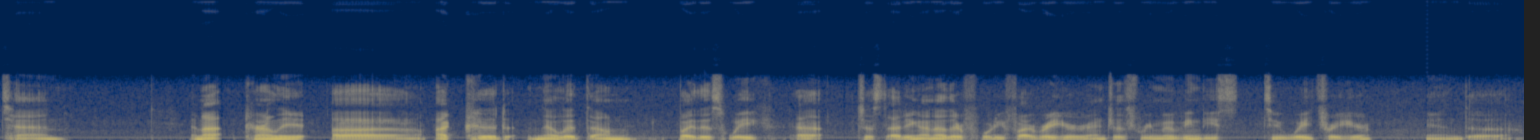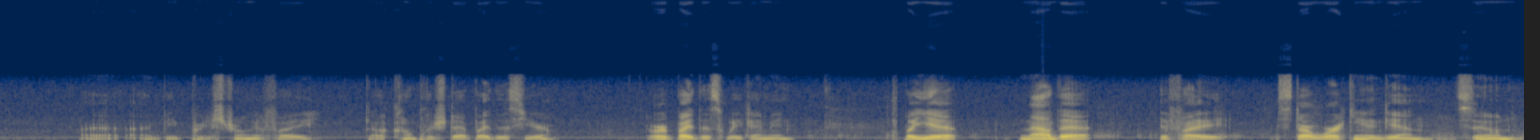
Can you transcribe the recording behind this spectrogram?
10. And I currently uh, I could nail it down by this week at just adding another 45 right here and just removing these two weights right here. And uh, I'd be pretty strong if I accomplish that by this year or by this week I mean. But yeah now that if I start working again soon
